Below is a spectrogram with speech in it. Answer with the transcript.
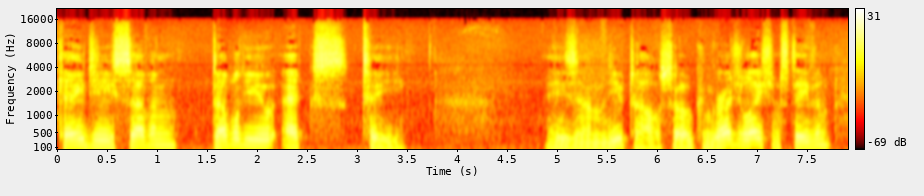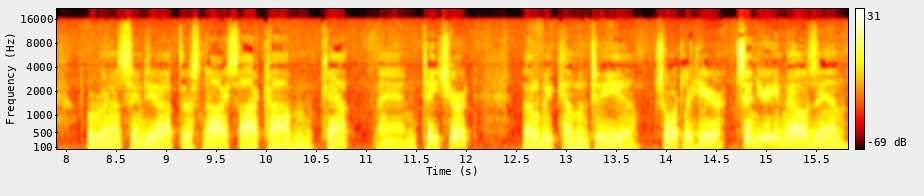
KG7WXT. He's in Utah. So, congratulations, Stephen. We're going to send you out this nice ICOM cap and t shirt. That'll be coming to you shortly here. Send your emails in.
